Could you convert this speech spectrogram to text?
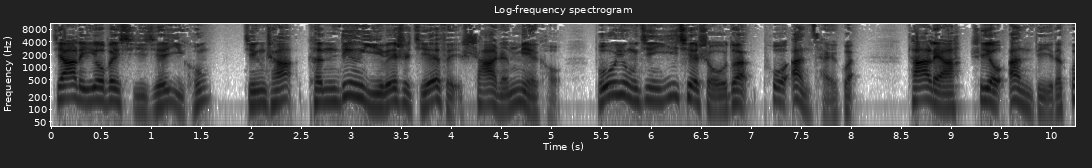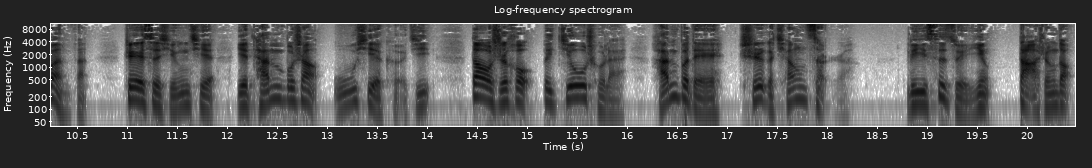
家里又被洗劫一空。警察肯定以为是劫匪杀人灭口，不用尽一切手段破案才怪。他俩是有案底的惯犯，这次行窃也谈不上无懈可击。到时候被揪出来，还不得吃个枪子儿啊？李四嘴硬，大声道：“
